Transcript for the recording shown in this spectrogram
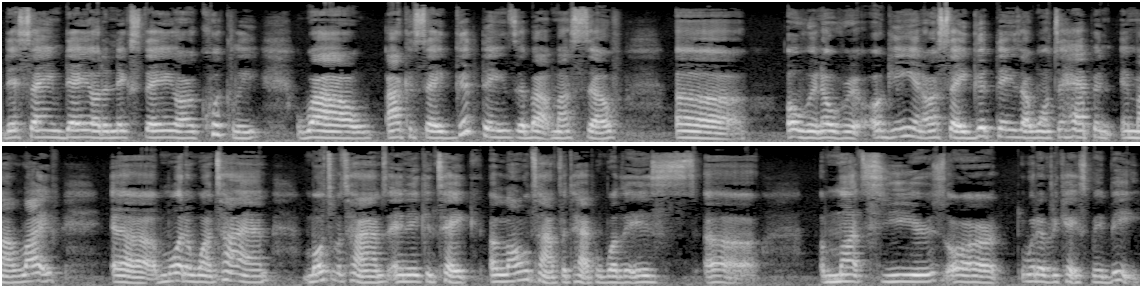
the same day or the next day or quickly, while I can say good things about myself uh, over and over again, or say good things I want to happen in my life uh, more than one time, multiple times, and it can take a long time for it to happen, whether it's uh, months, years, or whatever the case may be.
